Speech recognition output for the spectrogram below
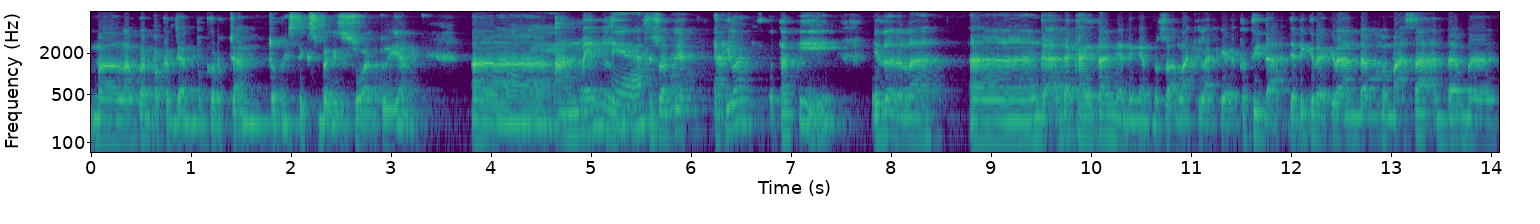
melakukan pekerjaan-pekerjaan domestik sebagai sesuatu yang uh, unmanly, yeah. sesuatu yang laki-laki, tetapi itu adalah Eh, nggak uh, ada kaitannya dengan persoalan laki-laki atau tidak. Jadi kira-kira Anda memasak, Anda me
